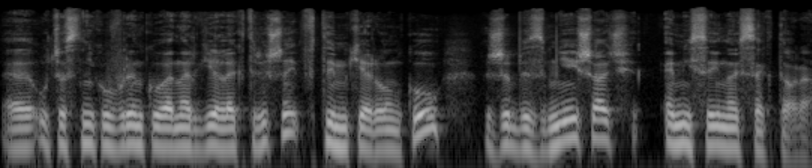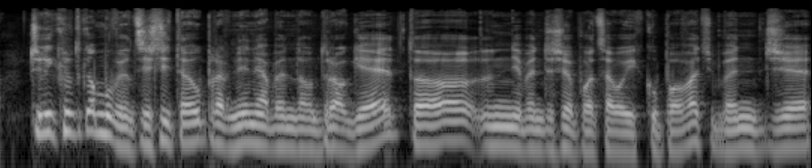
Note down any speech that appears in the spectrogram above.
e, uczestników rynku energii elektrycznej w tym kierunku, żeby zmniejszać emisyjność sektora. Czyli krótko mówiąc, jeśli te uprawnienia będą drogie, to nie będzie się opłacało ich kupować, będzie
